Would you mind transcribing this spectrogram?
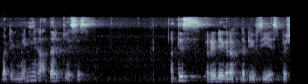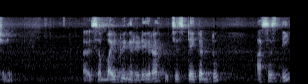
But in many other cases, this radiograph that you see especially uh, is a bite-wing radiograph which is taken to assess the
